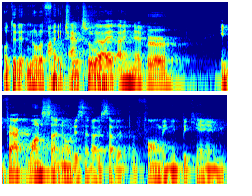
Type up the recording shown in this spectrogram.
or did it not affect I, you actually, at all? I, I never. In fact, once I noticed that I started performing, it became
